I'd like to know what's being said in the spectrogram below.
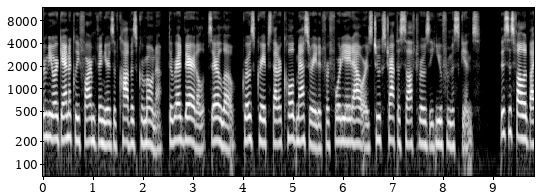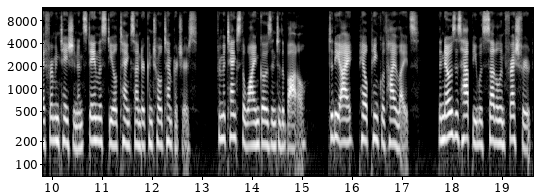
From the organically farmed vineyards of Cavas Gramona, the red Varietal, Xarel-lo, grows grapes that are cold macerated for 48 hours to extract a soft rosy hue from the skins. This is followed by fermentation in stainless steel tanks under controlled temperatures. From the tanks, the wine goes into the bottle. To the eye, pale pink with highlights. The nose is happy with subtle and fresh fruit,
